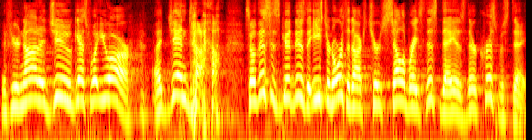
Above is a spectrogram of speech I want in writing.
If you're not a Jew, guess what you are? A Gentile. So this is good news. The Eastern Orthodox Church celebrates this day as their Christmas day.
